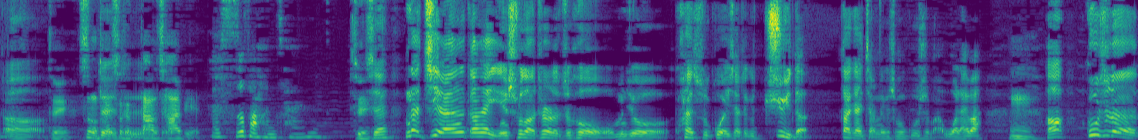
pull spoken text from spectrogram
啊，对，这种还是很大的差别。那死法很残忍。对，行，那既然刚才已经说到这儿了之后，我们就快速过一下这个剧的大概讲了个什么故事吧。我来吧。嗯。好，故事的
